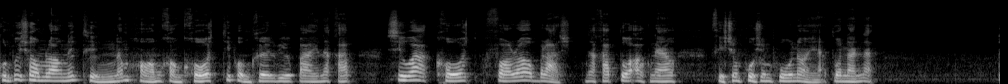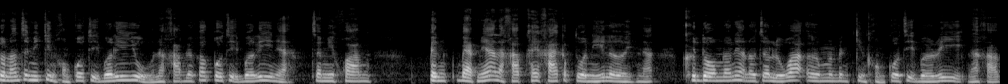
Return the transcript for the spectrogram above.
คุณผู้ชมลองนึกถึงน้ำหอมของโค้ชที่ผมเคยรีวิวไปนะครับ ชื่อว่าโค้ช Floral Blush นะครับ ตัวออกแนวสีชมพูชมพูหน่อยอะตัวนั้นอะตัวนั้นจะมีกลิ่นของโกจิเบอร์รี่อยู่นะครับ แล้วก็โกจิเบอร์รี่เนี่ยจะมีความเป็นแบบนี้ยนะครับ คล้ายๆ กับตัวนี้เลยนะ คือดมแล้วเนี่ยเราจะรู้ว่าเออมันเป็นกลิ่นของโกจิเบอร์รี่นะครับ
